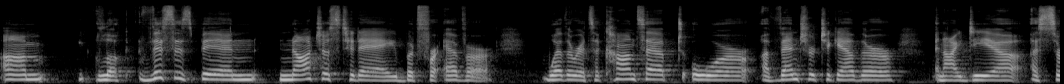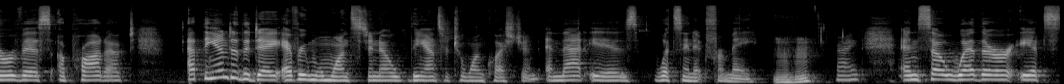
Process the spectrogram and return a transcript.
um, look, this has been not just today, but forever whether it's a concept or a venture together, an idea, a service, a product. At the end of the day, everyone wants to know the answer to one question, and that is what's in it for me? Mm-hmm. Right? And so, whether it's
